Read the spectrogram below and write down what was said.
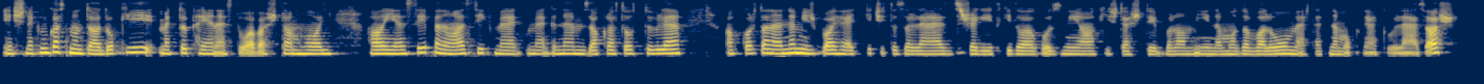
És nekünk azt mondta a doki, meg több helyen ezt olvastam, hogy ha ilyen szépen alszik, meg, meg nem zaklatott tőle, akkor talán nem is baj, ha egy kicsit az a láz segít kidolgozni a kis testéből, ami nem odavaló, mert hát nem ok nélkül lázas.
